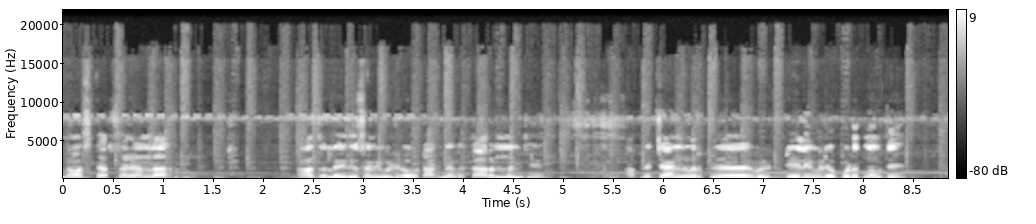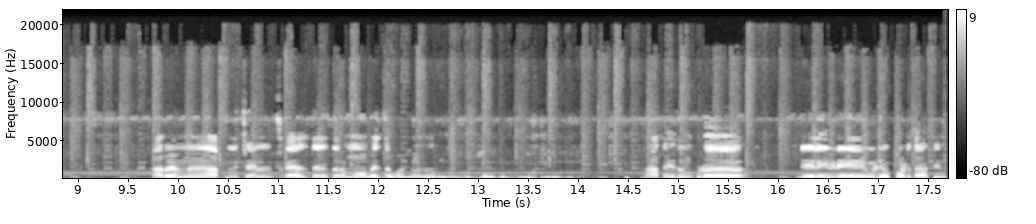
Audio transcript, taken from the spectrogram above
नमस्कार सगळ्यांना. आज लई दिवसांनी व्हिडिओ टाकण्याचं कारण म्हणजे आपल्या चॅनलवर डेली व्हिडिओ पडत नव्हते. कारण आपल्या चॅनलचं काय झालं जरा मोबाईलचा पाठवा झाला आता इथून पुढं डेली डेली व्हिडिओ पडत राहतील.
